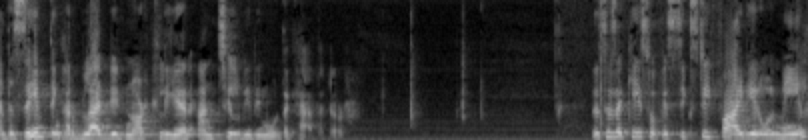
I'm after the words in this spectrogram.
And the same thing, her blood did not clear until we removed the catheter. This is a case of a 65 year old male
